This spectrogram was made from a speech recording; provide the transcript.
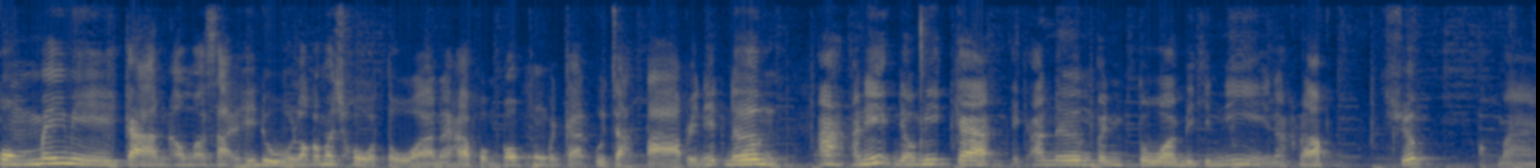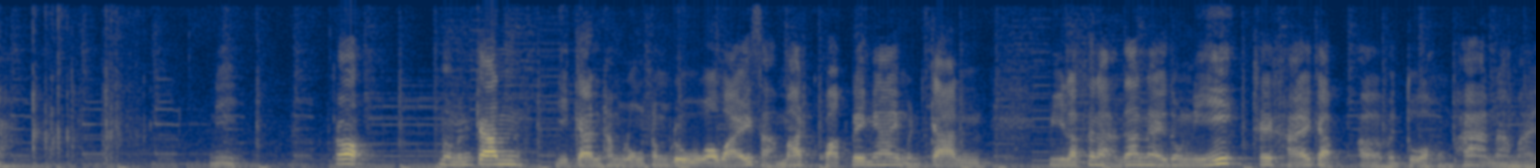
คงไม่มีการเอามาใส่ให้ดูแล้วก็มาโชว์ตัวนะครับผมก็คงเป็นการอุจจาตาไปนิดนึง อะ อันนี้เดี๋ยวมีแกะอีกอันนึงเป็นตัวบิกินี่นะครับชึบออกมา นี่ ก็เหมือนเหมือนกันมีการทำลงทำรูเอาไว้สามารถควักได้ง่ายเหมือนกัน มีลักษณะด้านในตรงนี้คล้ายๆ กับเออเป็นตัวของผ้าอนามัย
